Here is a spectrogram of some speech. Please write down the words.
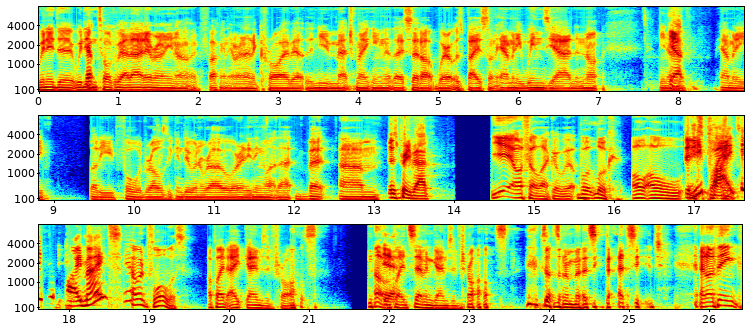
We need to. We didn't talk about that. Everyone, you know, like fucking everyone had a cry about the new matchmaking that they set up, where it was based on how many wins you had and not, you know, Yep. how many bloody forward rolls you can do in a row or anything like that. But um, It was pretty bad. yeah, I felt like it. will. But look, I'll. I'll Did you play? Did you play, mates? yeah, I went flawless. I played eight games of trials. No, I played seven games of trials. so I was on a mercy passage. And I think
